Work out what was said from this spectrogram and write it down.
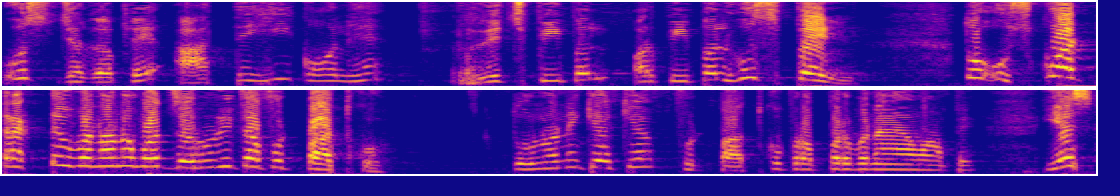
उस जगह पे आते ही कौन है? रिच पीपल और पीपल हु स्पेंड तो उसको अट्रैक्टिव बनाना बहुत ज़रूरी था फुटपाथ को। तो उन्होंने क्या किया? फुटपाथ को प्रॉपर बनाया वहाँ पे। यस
